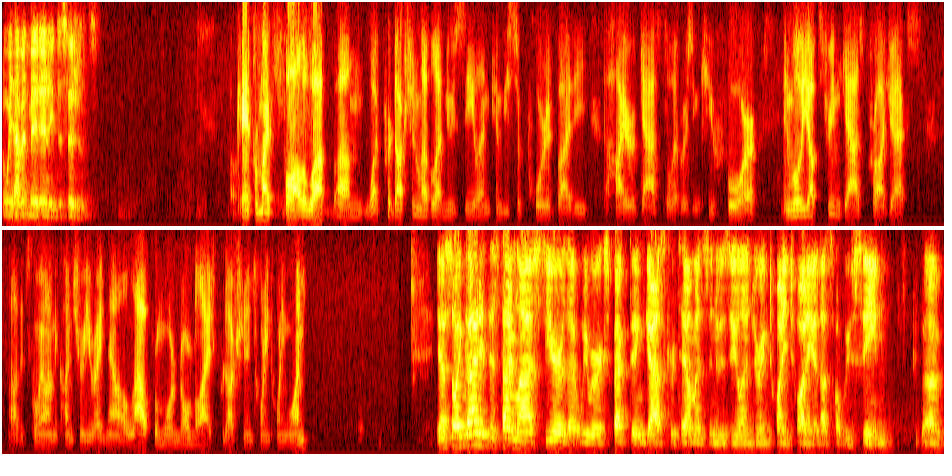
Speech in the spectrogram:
and we haven't made any decisions. Okay. For my follow-up, um, what production level at New Zealand can be supported by the the higher gas deliveries in Q4? And Will the upstream gas projects Uh, that's going on in the country right now allow for more normalized production in 2021? Yeah. So I guided this time last year that we were expecting gas curtailments in New Zealand during 2020, and that's what we've seen, uh,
